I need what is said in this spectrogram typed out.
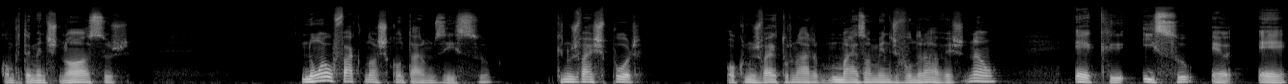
comportamentos nossos, não é o facto de nós contarmos isso que nos vai expor ou que nos vai tornar mais ou menos vulneráveis. Não. É que isso é, é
